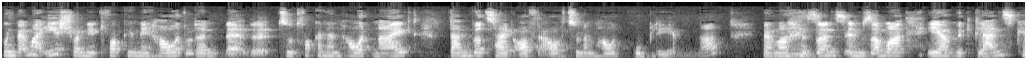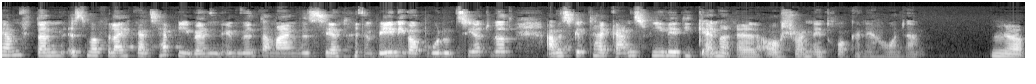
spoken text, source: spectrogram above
Und wenn man eh schon eine trockene Haut oder äh, zur trockenen Haut neigt, dann wird's halt oft auch zu einem Hautproblem. Ne? Wenn man mhm. sonst im Sommer eher mit Glanz kämpft, dann ist man vielleicht ganz happy, wenn im Winter mal ein bisschen weniger produziert wird. Aber es gibt halt ganz viele, die generell auch schon eine trockene Haut haben. Ja.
